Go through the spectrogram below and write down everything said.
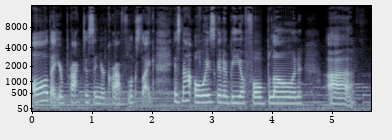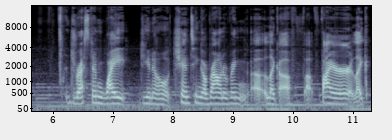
all that your practice and your craft looks like. It's not always going to be a full blown, uh, dressed in white you know, chanting around a ring, uh, like a, a fire, like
